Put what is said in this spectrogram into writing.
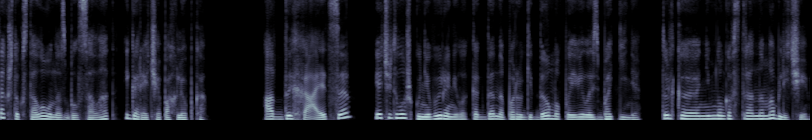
так что к столу у нас был салат и горячая похлебка. «Отдыхается?» Я чуть ложку не выронила, когда на пороге дома появилась богиня, только немного в странном обличии.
